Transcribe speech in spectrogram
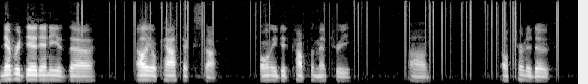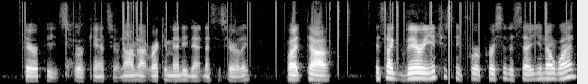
Never did any of the allopathic stuff. Only did complementary um, alternative therapies for cancer. Now, I'm not recommending that necessarily, but uh, it's like very interesting for a person to say, you know what?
